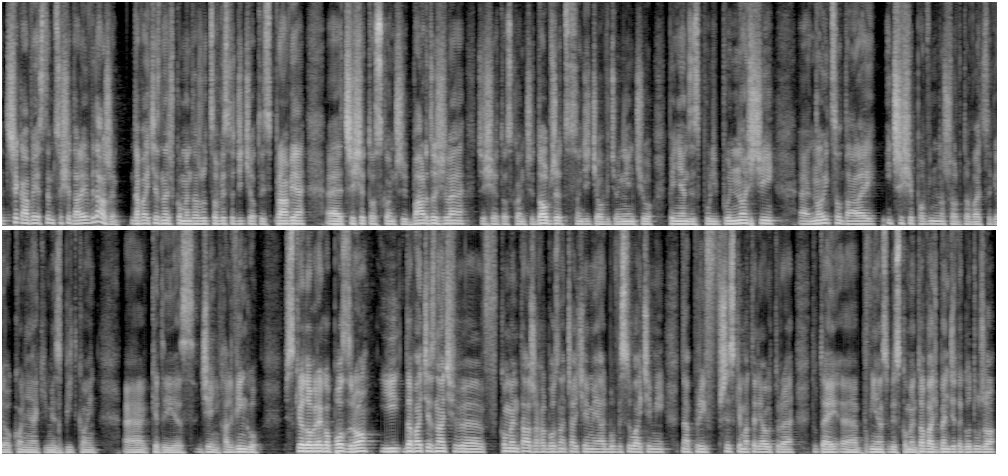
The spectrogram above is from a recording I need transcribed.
ciekawy jestem, co się dalej wydarzy. Dawajcie znać w komentarzu, co wy sądzicie o tej sprawie. E, czy się to skończy bardzo źle, czy się to skończy dobrze, co sądzicie o wyciągnięciu pieniędzy z puli płynności, e, no i co dalej, i czy się powinno shortować takiego konia, jakim jest Bitcoin, e, kiedy jest dzień halvingu. Wszystkiego dobrego, pozdro i dawajcie znać w, komentarzach, albo oznaczajcie mnie, albo wysyłajcie mi na priv wszystkie materiały, które tutaj e, powinienem sobie skomentować. Będzie tego dużo,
